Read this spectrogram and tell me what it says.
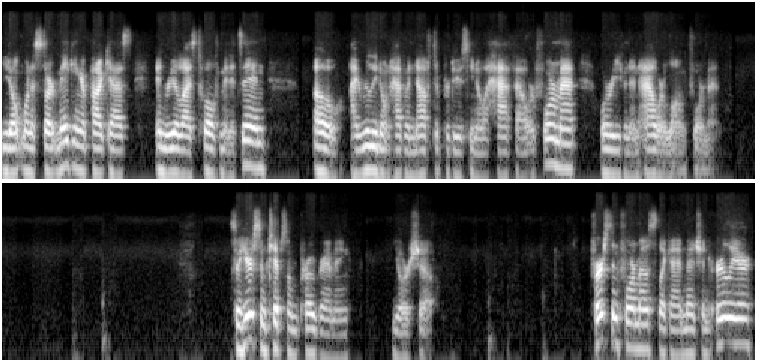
You don't want to start making a podcast and realize 12 minutes in, oh, I really don't have enough to produce, you know, a half hour format or even an hour long format. So here's some tips on programming your show. First and foremost, like I had mentioned earlier,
